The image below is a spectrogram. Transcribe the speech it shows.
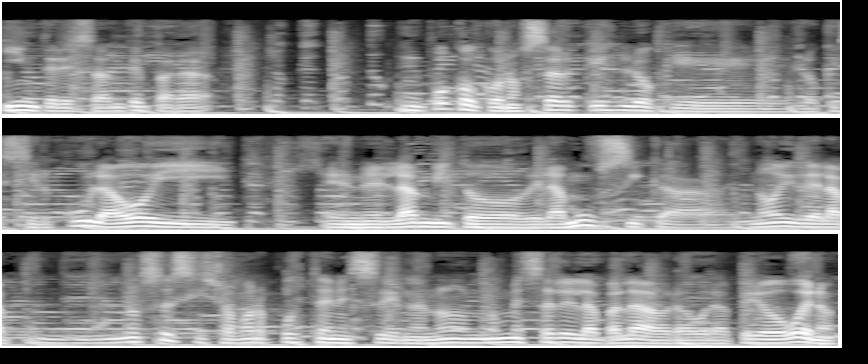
interesante para un poco conocer qué es lo que lo que circula hoy en el ámbito de la música, ¿no? Y de la no sé si llamar puesta en escena, no no me sale la palabra ahora, pero bueno,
